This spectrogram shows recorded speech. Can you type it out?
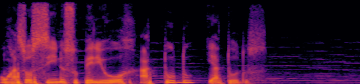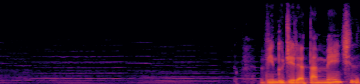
Um raciocínio superior a tudo e a todos. Vindo diretamente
